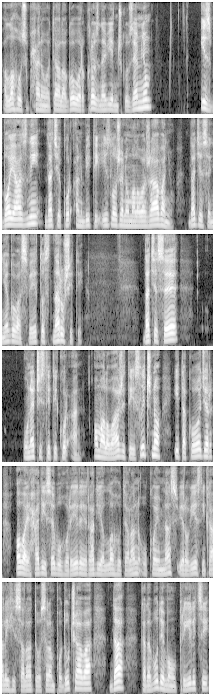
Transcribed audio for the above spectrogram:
Allahu subhanahu wa ta'ala govor kroz nevjerničku zemlju, iz bojazni da će Kur'an biti izložen omalovažavanju, da će se njegova svetost narušiti, da će se unečistiti Kur'an, omalovažiti i slično i također ovaj hadis Ebu Hurere radijallahu talan u kojem nas vjerovjesnik alihi salatu wasalam podučava da kada budemo u prilici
